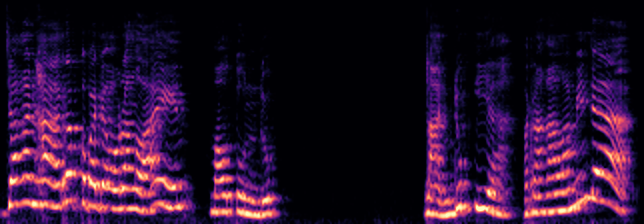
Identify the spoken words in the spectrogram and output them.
jangan harap kepada orang lain mau tunduk. Nanduk iya, pernah ngalamin enggak?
